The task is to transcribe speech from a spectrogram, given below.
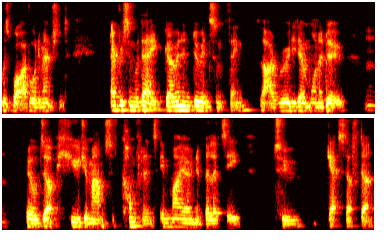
was what I've already mentioned. Every single day, going and doing something that I really don't want to do mm. builds up huge amounts of confidence in my own ability to get stuff done.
